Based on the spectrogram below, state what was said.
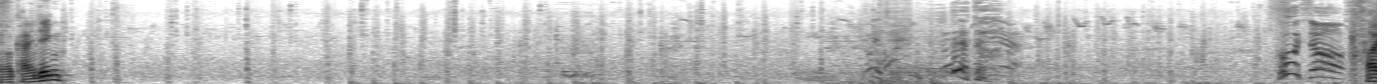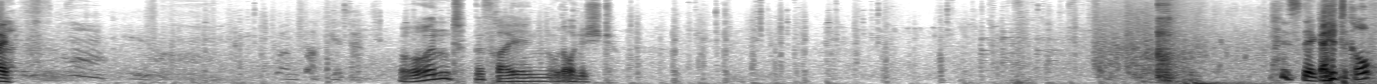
Aber kein Ding. Gut so! Hi. Und befreien oder auch nicht. Ist der geil drauf?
